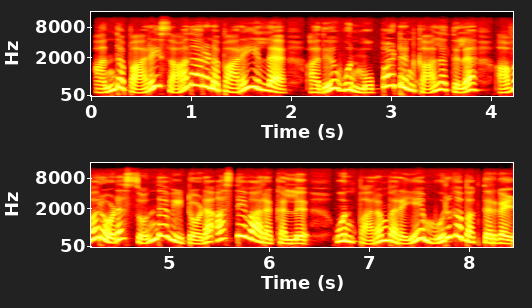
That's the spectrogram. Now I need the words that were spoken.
அந்த பாறை சாதாரண பாறை இல்ல. அது உன் முப்பாட்டன் காலத்துல அவரோட சொந்த வீட்டோட அஸ்திவார கல்லு. உன் பரம்பரையே முருக பக்தர்கள்.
